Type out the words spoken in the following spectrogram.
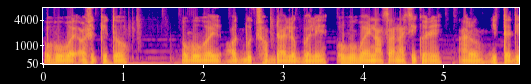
অপু ভাই অশিক্ষিত, অপু ভাই অদ্ভুত সব ডায়লগ বলে, অপু ভাই নাচানাচি করে, আরও ইত্যাদি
